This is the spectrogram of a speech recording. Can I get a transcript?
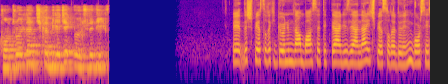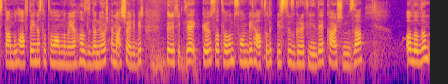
kontrolden çıkabilecek ölçüde değil. Ve dış piyasadaki görünümden bahsettik değerli izleyenler. İç piyasalara dönelim. Borsa İstanbul haftayı nasıl tamamlamaya hazırlanıyor? Hemen şöyle bir grafikle göz atalım. Son bir haftalık BIST 100 grafiğini de karşımıza alalım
